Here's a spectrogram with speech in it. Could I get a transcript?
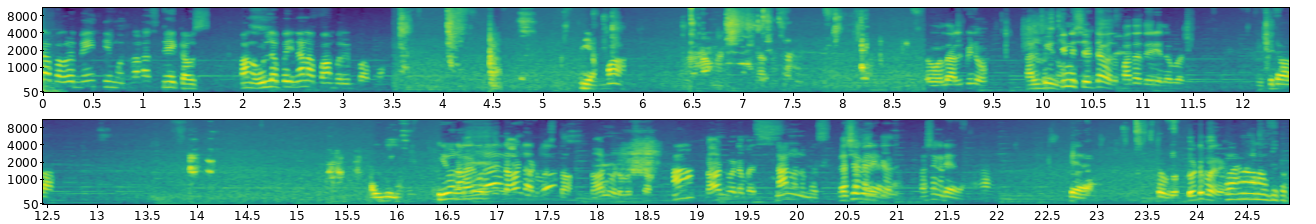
திருவிழா பார்க்குற மெயின் தீம் வந்து ஸ்னேக் ஹவுஸ் வாங்க உள்ள போய் என்னென்ன பாம்பு இருக்குன்னு பார்ப்போம் அம்மா வந்து அல்பினோ அல்பினோ ஸ்கின் செட் ஆகுது பார்த்தா தெரியும் இந்த பாரு கிட்ட வாடா. அல்பினோ இவன் நம்ம ஊரா? நான் வெனமஸ் தான். நான் வெனமஸ் தான். ஆ? நான் வெனமஸ் நான் ஒன்று பஸ் விஷமே இருக்காது. விஷம் கிடையாது. ஓகே. தொட்டு பாரு. வேணாம் வேணாம். bro.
